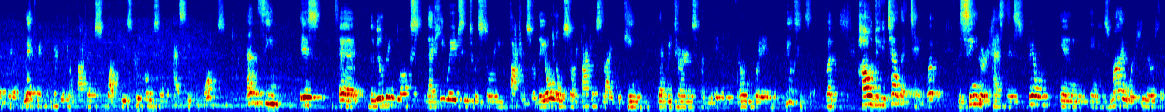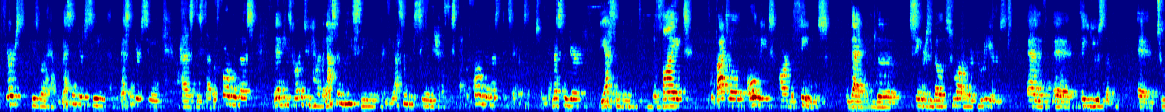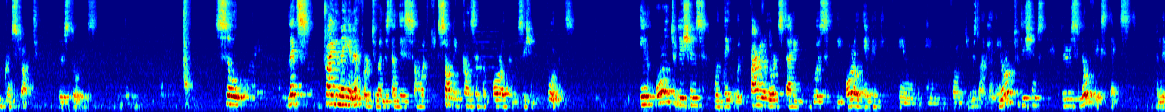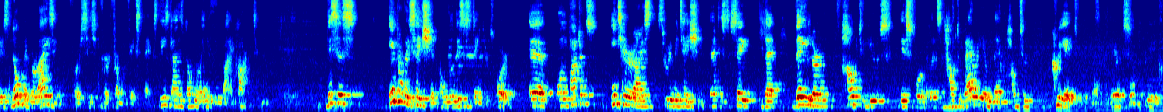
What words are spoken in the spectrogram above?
metric and rhythmical patterns what he's composing as he performs. And the theme is uh, the building blocks that he waves into a story pattern. So they all know story patterns like the king that returns and in an unknown way and reveals himself. But how do you tell that tale? Well, the singer has this film in, in his mind where he knows that first he's going to have messenger scene, and messenger scene has this type of formulas. Then he's going to have an assembly scene, and the assembly scene has this type of formulas, etc., etc. So the messenger, the assembly, the fight, the battle, all these are the themes that the singers develop throughout their careers, and uh, they use them uh, to construct their stories. So let's try to make an effort to understand this somewhat exotic concept of oral composition performance. In oral traditions, what, they, what Pariel Lord studied was the oral epic in, in former Yugoslavia. In oral traditions, there is no fixed text, and there is no memorizing for for, from a fixed text. These guys don't know anything by heart. This is improvisation, although this is a dangerous word, uh, on patterns interiorized through imitation. That is to say that they learn how to use these formulas, and how to vary on them, how to create with them. They are simply,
